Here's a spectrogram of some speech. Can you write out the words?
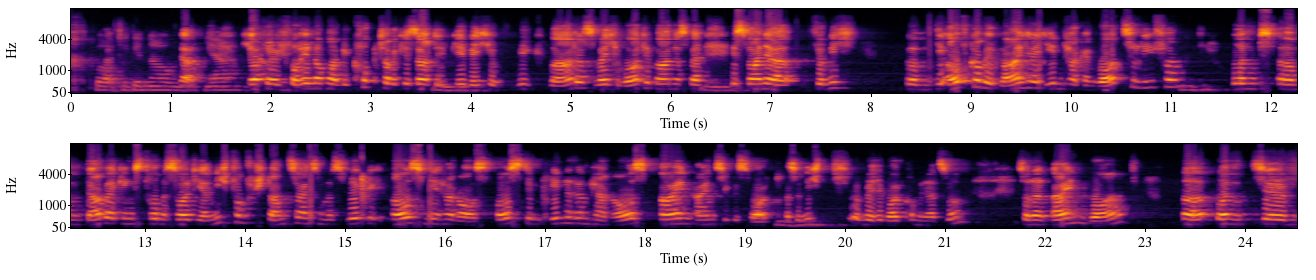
Acht Worte, genau. Ja. ja. Ich habe nämlich vorhin nochmal geguckt, habe gesagt, mhm. okay, welche, wie war das, welche Worte waren das? Weil mhm. es waren ja für mich, ähm, die Aufgabe war ja, jeden Tag ein Wort zu liefern. Mhm. Und ähm, dabei ging es darum, es sollte ja nicht vom Verstand sein, sondern es wirklich aus mir heraus, aus dem Inneren heraus ein einziges Wort. Also mhm. nicht irgendwelche Wortkombinationen, sondern ein Wort. Äh, und äh,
